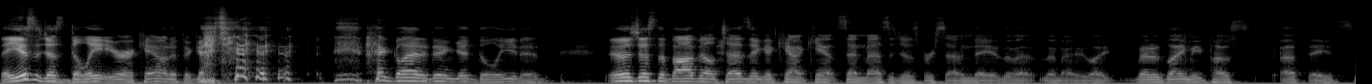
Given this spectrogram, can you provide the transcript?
They used to just delete your account if it got. I'm glad it didn't get deleted. It was just the Bob Melchizedek account can't send messages for seven days, and then I like, but it was letting me post updates.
